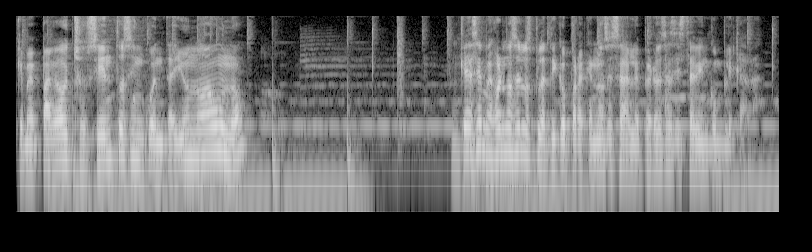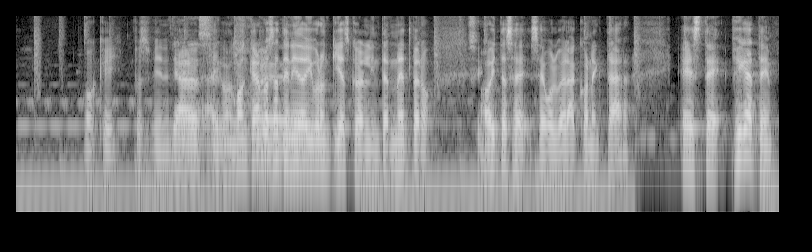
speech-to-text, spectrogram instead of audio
que me paga 851 a 1. Que ese mejor no se los platico para que no se sale, pero esa sí está bien complicada. Ok, pues bien. Ya Eh, Juan Carlos fue- ha tenido ahí bronquillas con el internet, pero Sí. ahorita se, se volverá a conectar. Este, fíjate,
